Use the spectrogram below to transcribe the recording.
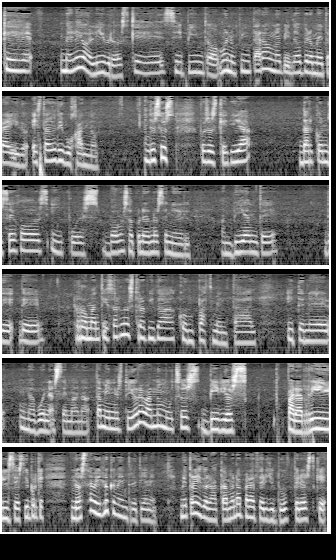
que me leo libros, que si pinto, bueno, pintar aún no he pintado, pero me he traído, he estado dibujando. Entonces, pues os quería dar consejos y pues vamos a ponernos en el ambiente de, de romantizar nuestra vida con paz mental y tener una buena semana. También estoy grabando muchos vídeos para reels y así porque no sabéis lo que me entretiene. Me he traído la cámara para hacer YouTube, pero es que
